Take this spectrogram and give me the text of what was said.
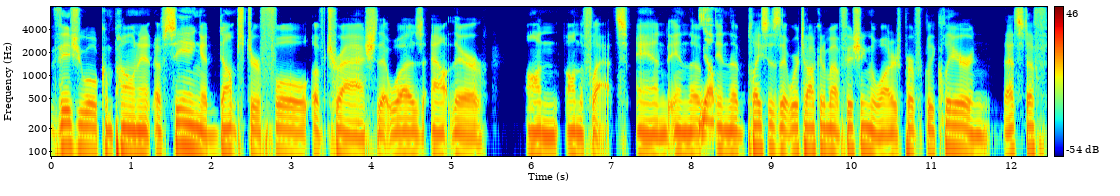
visual component of seeing a dumpster full of trash that was out there on on the flats and in the Yep. in the places that we're talking about fishing the water's perfectly clear and that stuff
